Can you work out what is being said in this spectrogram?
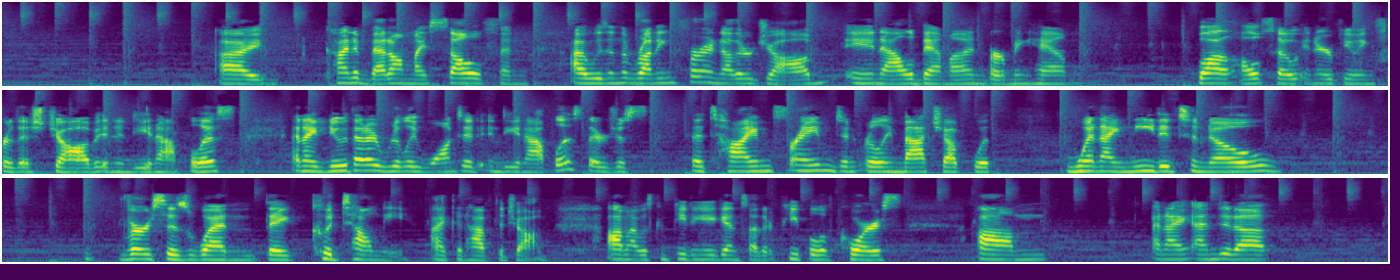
I kind of bet on myself, and I was in the running for another job in Alabama in Birmingham, while also interviewing for this job in Indianapolis. And I knew that I really wanted Indianapolis. They're just the time frame didn't really match up with when I needed to know versus when they could tell me I could have the job. Um, I was competing against other people, of course. Um, and I ended up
